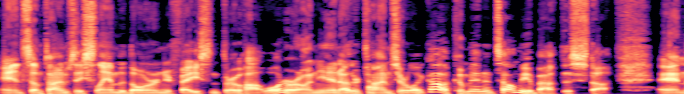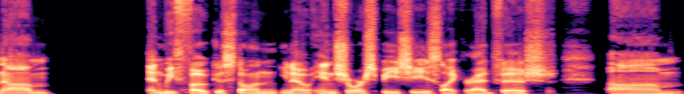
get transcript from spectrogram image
and sometimes they slam the door in your face and throw hot water on you. And other times they're like, oh, come in and tell me about this stuff. And, um, and we focused on, you know, inshore species like redfish, um,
